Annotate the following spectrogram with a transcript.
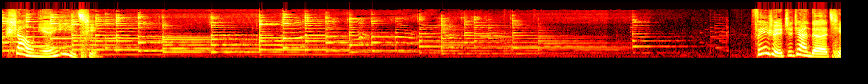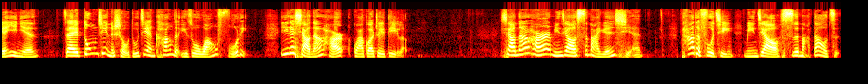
《少年义气》。淝水之战的前一年，在东晋的首都建康的一座王府里，一个小男孩呱呱坠地了。小男孩名叫司马元显，他的父亲名叫司马道子。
